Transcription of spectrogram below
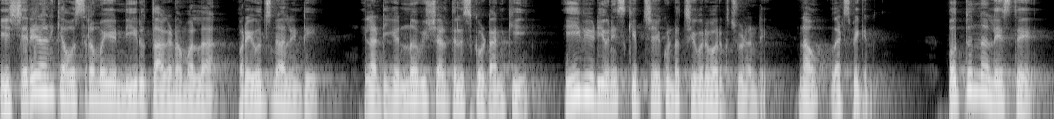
ఈ శరీరానికి అవసరమయ్యే నీరు తాగడం వల్ల ప్రయోజనాలేంటి? ఇలాంటి ఎన్నో విషయాలు తెలుసుకోవడానికి ఈ వీడియోని స్కిప్ చేయకుండా చివరి వరకు చూడండి. Now let's begin. పొద్దున్న లేస్తే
